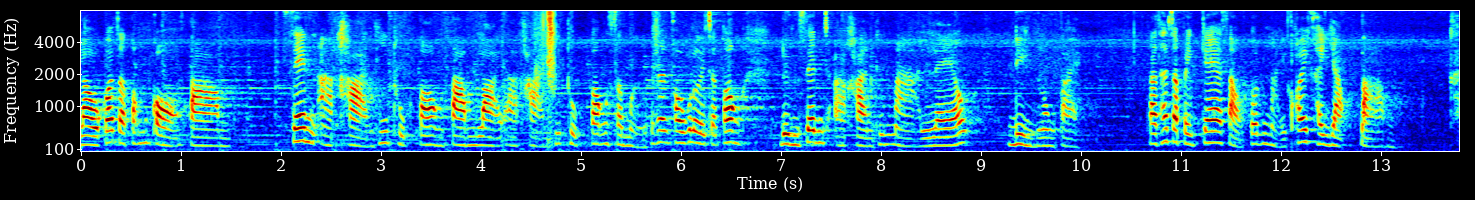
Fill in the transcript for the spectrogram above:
เราก็จะต้องก่อตามเส้นอาคารที่ถูกต้องตามลายอาคารที่ถูกต้องเสมอ เพราะฉะนั้นเขาก็เลยจะต้องดึงเส้นจากอาคารขึ้นมาแล้วดิ่งลงไป แต่ถ้าจะไปแก้เสาต้นไหนค่อยขยับตาม ข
